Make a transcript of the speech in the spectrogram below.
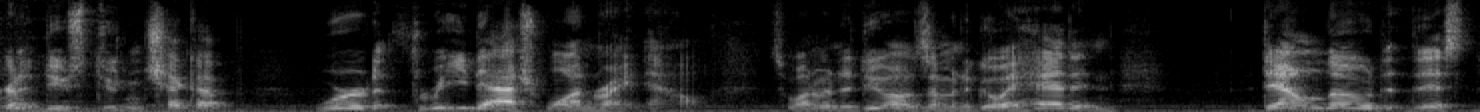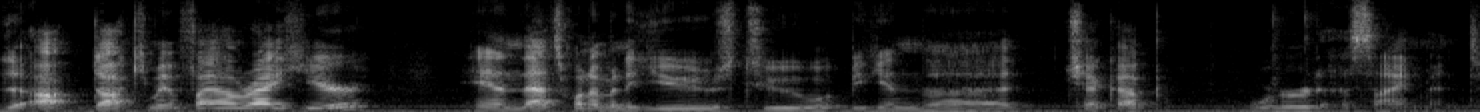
we're going to do student checkup word 3-1 right now. So what I'm going to do is I'm going to go ahead and download this do document file right here and that's what I'm going to use to begin the checkup word assignment.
